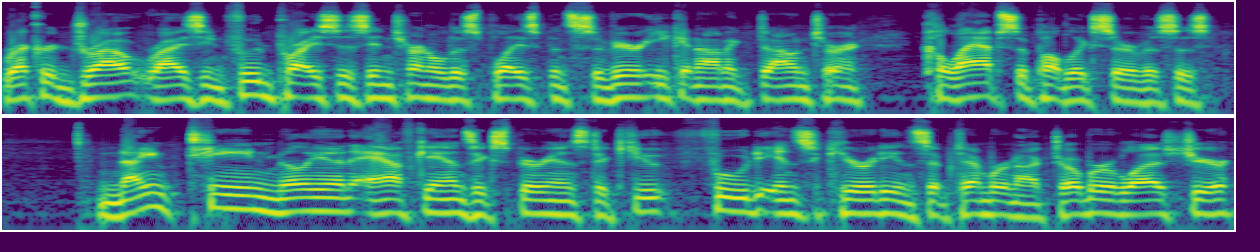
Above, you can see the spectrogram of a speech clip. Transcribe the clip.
Record drought, rising food prices, internal displacement, severe economic downturn, collapse of public services. 19 million Afghans experienced acute food insecurity in September and October of last year.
